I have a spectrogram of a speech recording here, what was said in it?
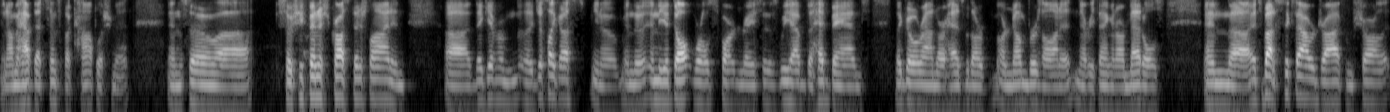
And i'm going to have that sense of accomplishment. And so uh, so she finished across the finish line and uh, they give them uh, just like us, you know, in the in the adult world Spartan races, we have the headbands that go around our heads with our, our numbers on it and everything and our medals. And uh, it's about a six hour drive from Charlotte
